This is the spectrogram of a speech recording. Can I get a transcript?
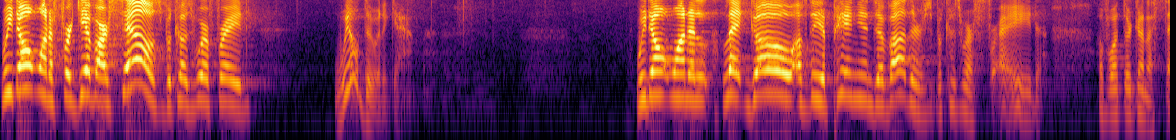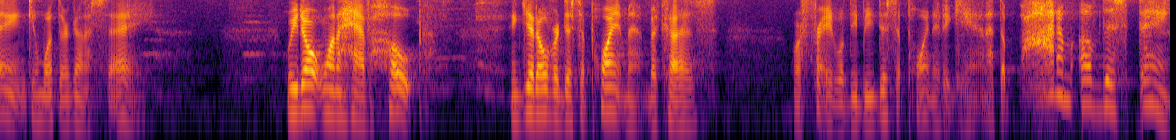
We don't want to forgive ourselves because we're afraid we'll do it again. We don't want to let go of the opinions of others because we're afraid of what they're going to think and what they're going to say. We don't want to have hope and get over disappointment because we're afraid we'll be disappointed again. At the bottom of this thing,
